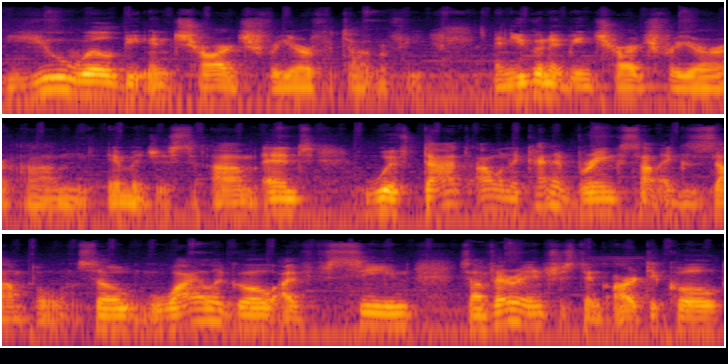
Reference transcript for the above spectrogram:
you will be in charge for your photography and you're going to be in charge for your um, images. Um, and with that I want to kind of bring some example. So a while ago I've seen some very interesting article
